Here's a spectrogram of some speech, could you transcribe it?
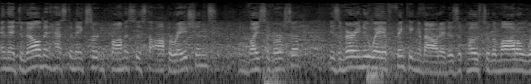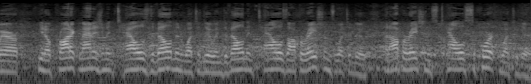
and that development has to make certain promises to operations and vice versa is a very new way of thinking about it as opposed to the model where you know product management tells development what to do and development tells operations what to do and operations tells support what to do.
